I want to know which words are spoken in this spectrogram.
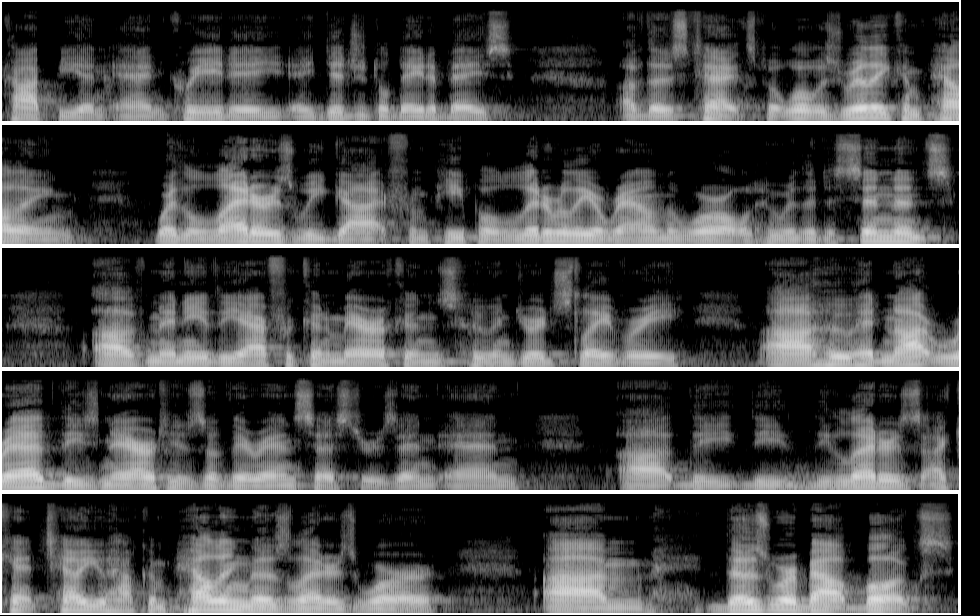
copy and, and create a, a digital database of those texts. But what was really compelling were the letters we got from people literally around the world who were the descendants of many of the African Americans who endured slavery uh, who had not read these narratives of their ancestors. And, and uh, the, the, the, letters, I can't tell you how compelling those letters were. Um, those were about books,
